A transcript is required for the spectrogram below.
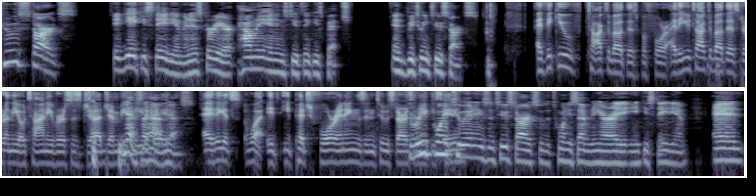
two starts at Yankee Stadium in his career, how many innings do you think he's pitched in between two starts? I think you've talked about this before. I think you talked about this during the Ohtani versus Judge MVP. yes, debate. I have. Yes, I think it's what it, he pitched four innings in two starts. Three point two innings in two starts with a twenty seven ERA at Yankee Stadium. And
